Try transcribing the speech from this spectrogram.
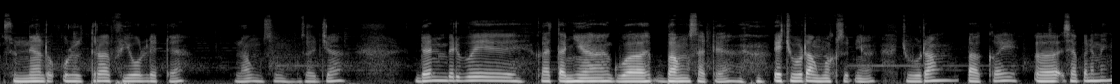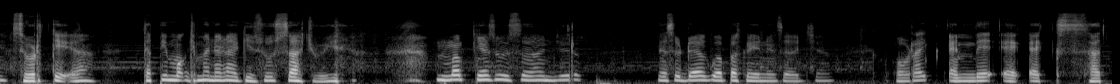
Sunar ultraviolet ya langsung saja. Dan way katanya gua bangsat ya. Eh curang maksudnya. Curang pakai uh, siapa namanya? Surti ya. Tapi mau gimana lagi? Susah cuy. Mapnya susah anjir ya sudah gua pakai ini saja. Alright MBX1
